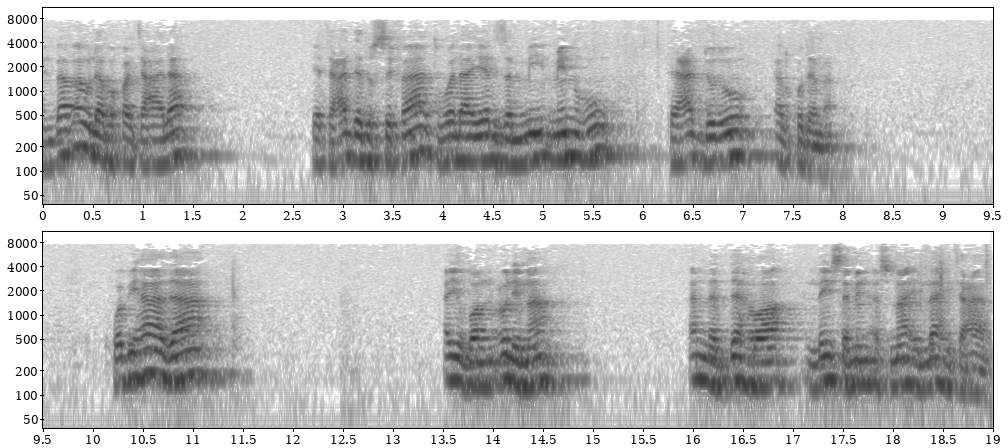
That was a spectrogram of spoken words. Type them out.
من باب أولى بقول تعالى يتعدد الصفات ولا يلزم منه تعدد القدماء. وبهذا أيضا علم أن الدهر ليس من أسماء الله تعالى.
